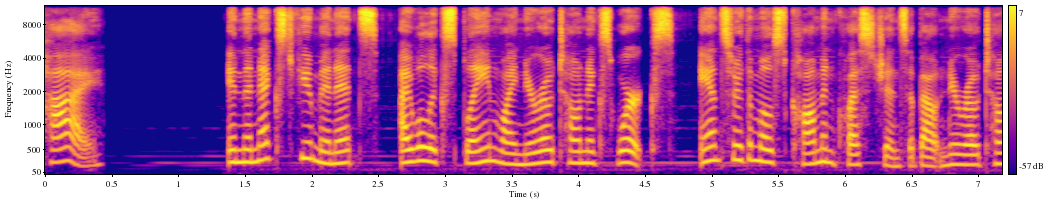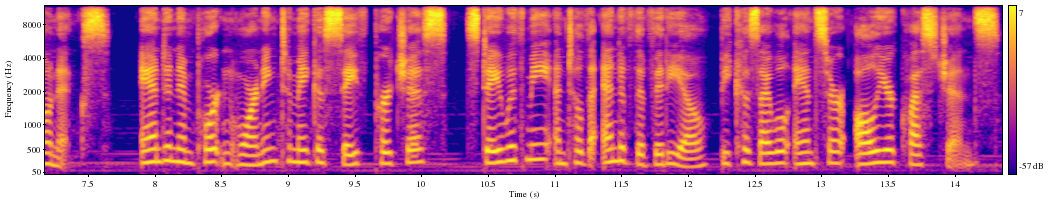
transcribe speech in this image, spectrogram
Hi. In the next few minutes, I will explain why NeuroTonix works, answer the most common questions about NeuroTonix, and an important warning to make a safe purchase, stay with me until the end of the video because I will answer all your questions.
